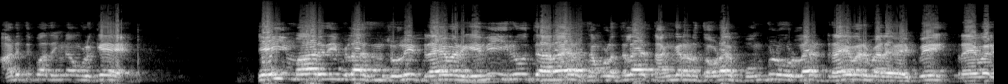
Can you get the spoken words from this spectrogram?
அடுத்து பாத்தீங்கன்னா உங்களுக்கு ஜெய் மாருதி விலாஸ்னு சொல்லி டிரைவர் ஹெவி இருபத்தி ஆறாயிரம் சம்பளத்துல தங்குற இடத்தோட பொங்கலூர்ல டிரைவர் வேலை வாய்ப்பு டிரைவர்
